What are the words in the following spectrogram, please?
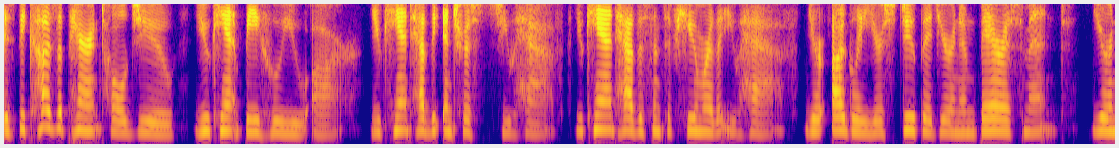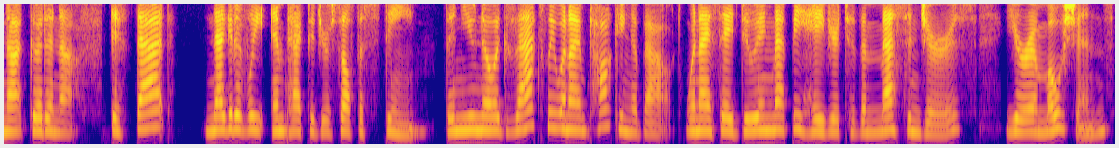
is because a parent told you you can't be who you are. You can't have the interests you have. You can't have the sense of humor that you have. You're ugly. You're stupid. You're an embarrassment. You're not good enough. If that negatively impacted your self esteem, then you know exactly what I'm talking about when I say doing that behavior to the messengers, your emotions,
